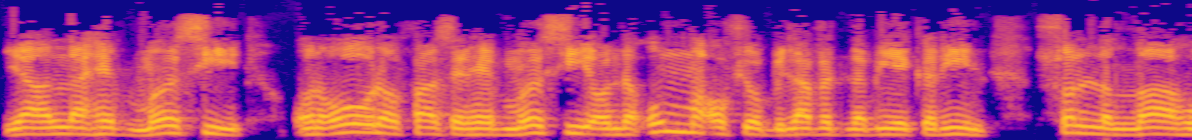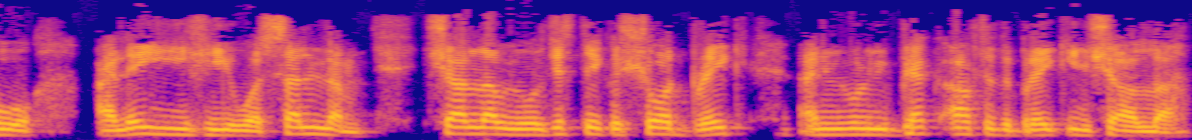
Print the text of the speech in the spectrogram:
Ya Allah, have mercy on all of us and have mercy on the ummah of your beloved Nabi Kareem, sallallahu alayhi wasallam. Inshallah, we will just take a short break and we will be back after the break, inshallah.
